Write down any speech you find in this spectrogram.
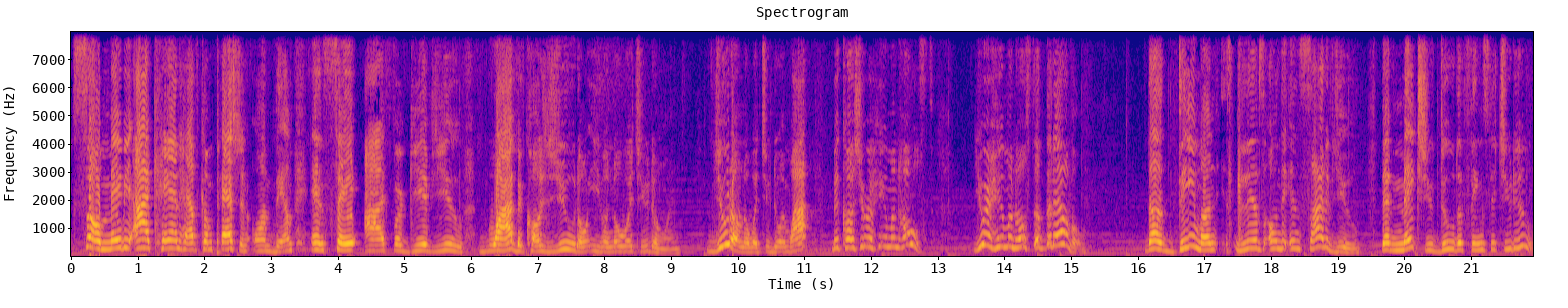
So maybe I can have compassion on them and say, I forgive you. Why? Because you don't even know what you're doing. You don't know what you're doing. Why? Because you're a human host. You're a human host of the devil. The demon lives on the inside of you that makes you do the things that you do.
